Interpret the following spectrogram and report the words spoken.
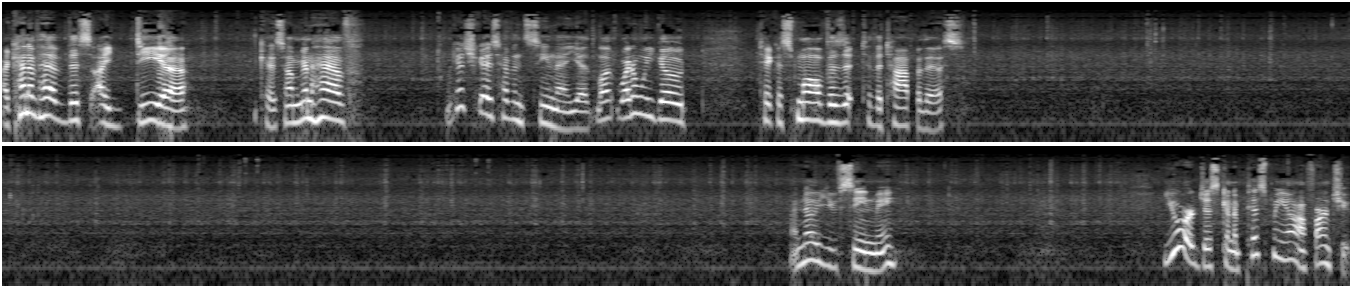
I kind of have this idea. Okay, so I'm going to have. I guess you guys haven't seen that yet. Why don't we go take a small visit to the top of this? Know you've seen me. You are just going to piss me off, aren't you?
